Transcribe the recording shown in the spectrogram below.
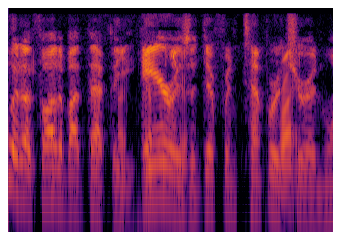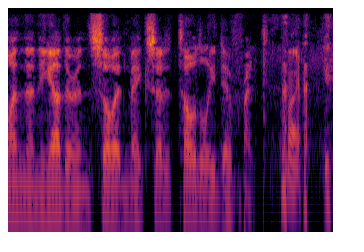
would have thought about that? The air is a different temperature in one than the other, and so it makes it a totally different. right.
